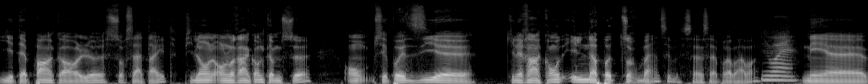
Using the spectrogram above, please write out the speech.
il était pas encore là sur sa tête. Puis là, on, on le rencontre comme ça. On s'est pas dit euh, qu'il le rencontre, il n'a pas de turban, tu sais, ça, ça pourrait pas avoir. Ouais. Mais euh,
